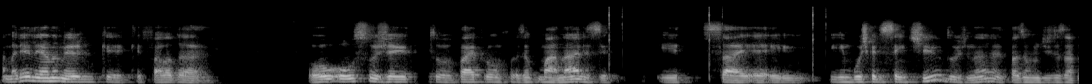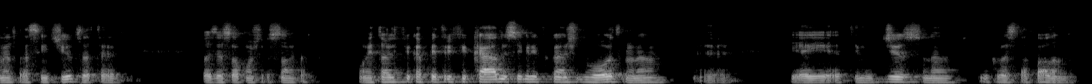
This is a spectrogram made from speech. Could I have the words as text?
da Maria Helena mesmo, que, que fala da... Ou, ou o sujeito vai para, por exemplo, uma análise e sai é, e, em busca de sentidos, né? Fazer um deslizamento para sentidos até fazer a sua construção ou então ele fica petrificado e significante do outro, né? É, e aí é, tem muito disso, né? Do que você está falando.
